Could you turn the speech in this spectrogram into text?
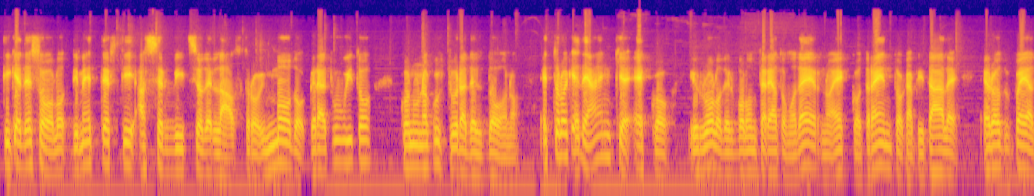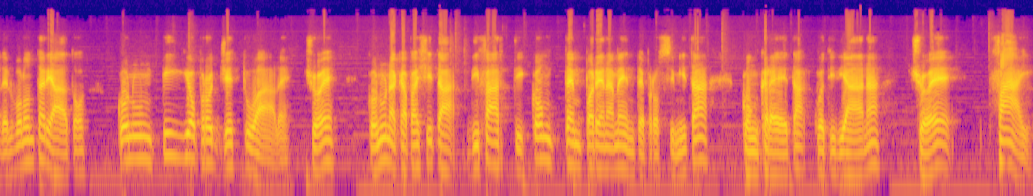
ti chiede solo di metterti a servizio dell'altro in modo gratuito con una cultura del dono. E te lo chiede anche ecco, il ruolo del volontariato moderno, ecco Trento, capitale europea del volontariato, con un piglio progettuale, cioè con una capacità di farti contemporaneamente prossimità concreta, quotidiana, cioè fai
